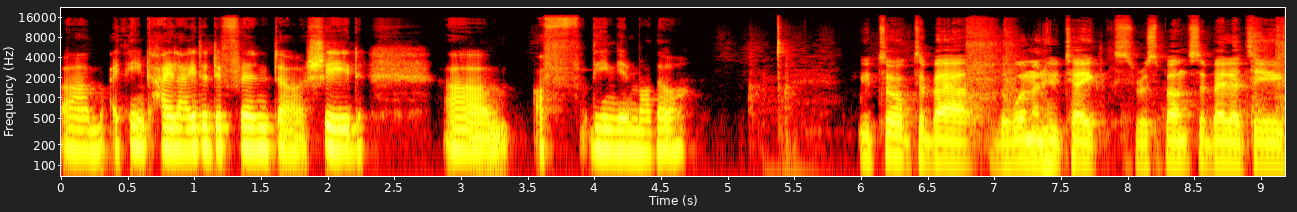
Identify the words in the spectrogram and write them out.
um, I think highlight a different uh, shade um, of the Indian mother. You talked about the woman who takes responsibility,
